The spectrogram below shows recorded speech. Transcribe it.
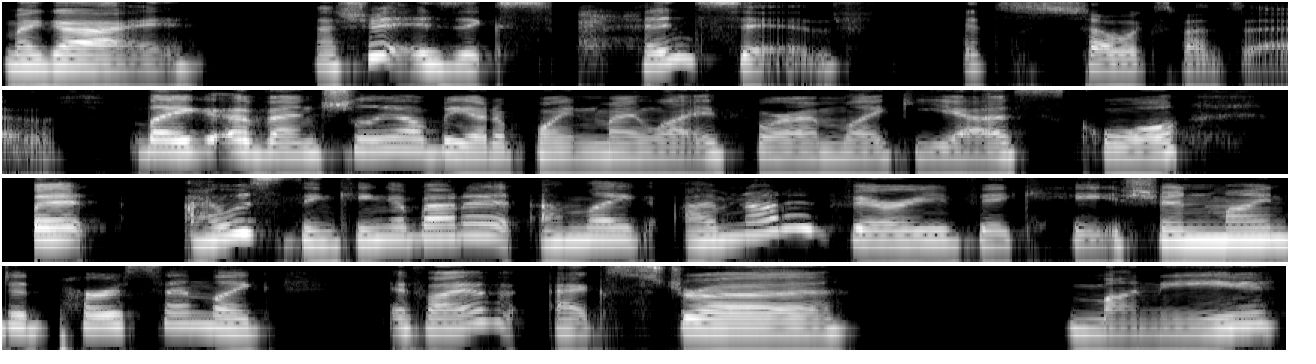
my guy, that shit is expensive. It's so expensive. Like, eventually, I'll be at a point in my life where I'm like, yes, cool. But I was thinking about it. I'm like, I'm not a very vacation minded person. Like, if I have extra money,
